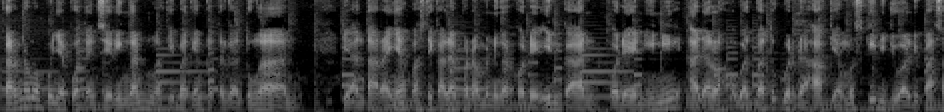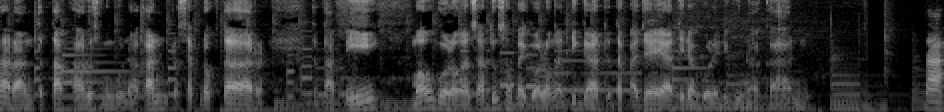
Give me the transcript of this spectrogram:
Karena mempunyai potensi ringan mengakibatkan ketergantungan. Di antaranya pasti kalian pernah mendengar kodein kan? Kodein ini adalah obat batuk berdahak yang meski dijual di pasaran tetap harus menggunakan resep dokter. Tetapi mau golongan 1 sampai golongan 3 tetap aja ya tidak boleh digunakan. Nah,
